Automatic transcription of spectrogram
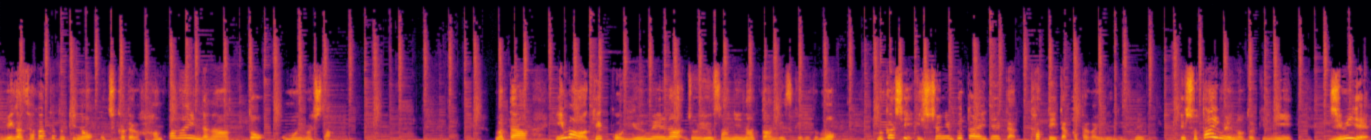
波が下がった時の落ち方が半端ないんだなと思いました。また、今は結構有名な女優さんになったんですけれども、昔一緒に舞台で立っていた方がいるんですね。で初対面の時に地味で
